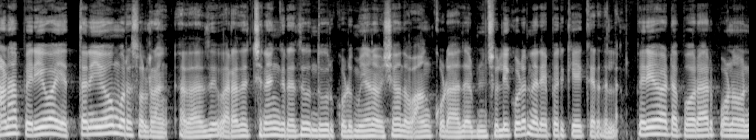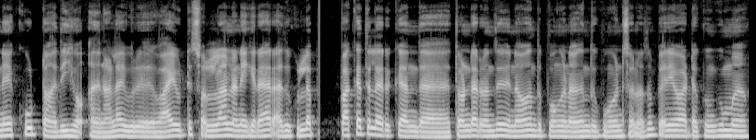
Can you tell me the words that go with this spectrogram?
ஆனால் பெரியவா எத்தனையோ முறை சொல்கிறாங்க அதாவது வரதட்சணைங்கிறது வந்து ஒரு கொடுமையான விஷயம் அதை வாங்கக்கூடாது அப்படின்னு சொல்லி கூட நிறைய பேர் கேட்குறதில்ல பெரியவாட்ட போகிறார் போன உடனே கூட்டம் அதிகம். அதனால் இவர் வாய் விட்டு சொல்லலாம்னு நினைக்கிறார். அதுக்குள்ளே பக்கத்தில் இருக்க அந்த தொண்டர் வந்து நகர்ந்து போங்க நகர்ந்து போங்கன்னு சொன்னதும் பெரியவாட்ட குங்குமம்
